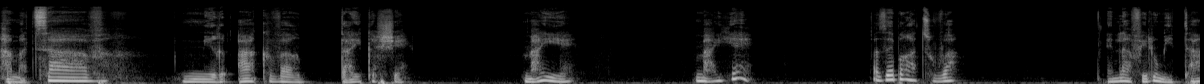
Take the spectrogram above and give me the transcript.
המצב נראה כבר די קשה. מה יהיה? מה יהיה? הזברה עצובה. אין לה אפילו מיטה.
